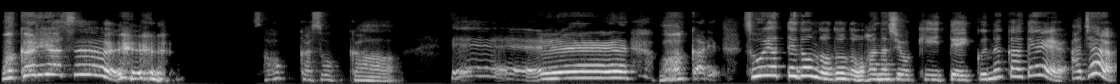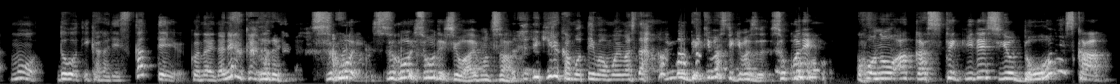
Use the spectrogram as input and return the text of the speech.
わかりやすい。そっか、そっか。へえ、わかり、そうやってどんどんどんどんお話を聞いていく中で、あ、じゃあ、もう、どう、いかがですかっていう、この間ね、伺ってです。すごい、すごい、そうですよ、相本さん。できるかもって今思いました。もうできます、できます。そこで、この赤素敵ですよ、どうですかっ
